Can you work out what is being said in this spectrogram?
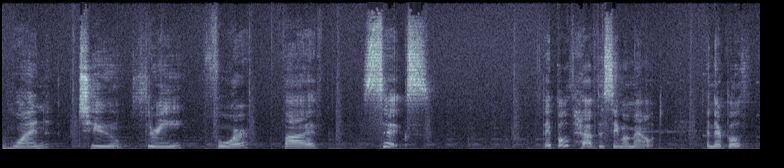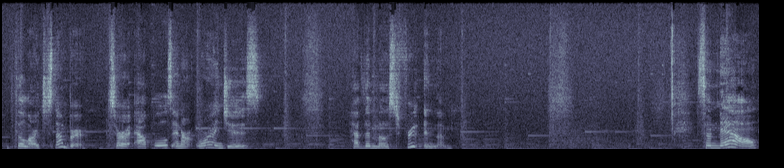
One, two, three, four, five, six. They both have the same amount and they're both the largest number. So our apples and our oranges have the most fruit in them. So now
